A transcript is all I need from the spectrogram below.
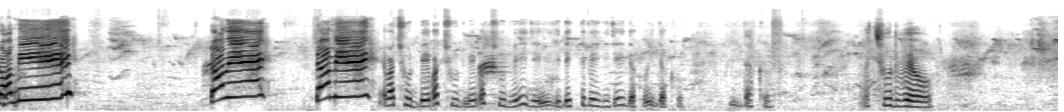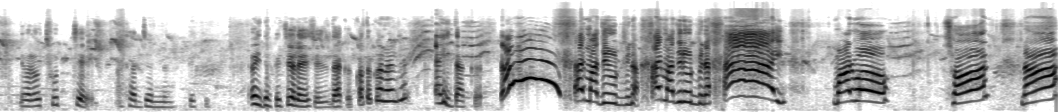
টমি! টমি! টমি এবার ছুটবে এবার ছুটবে এবার ছুটবে। এই যে এই যে, দেখতে পেয়ে গেছে। এই দেখো এই দেখো দেখো। এবার ছুটবে ও। এবার ও ছুটছে আসার জন্য। দেখি। ওই দেখো, চলে এসেছে। দেখো, কতক্ষণ আছে এই দেখো। আহ! এই মাঝির উঠবি না। এই মাঝির উঠবি না। এই! মারবো। সর নাম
